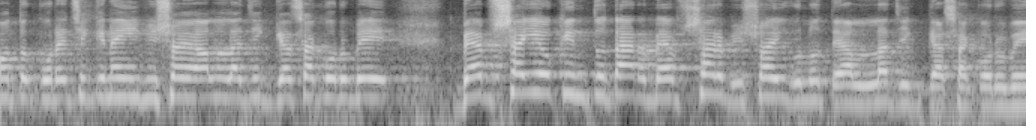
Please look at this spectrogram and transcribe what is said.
মতো করেছে কিনা এই বিষয়ে আল্লাহ জিজ্ঞাসা করবে। ব্যবসায়ীও কিন্তু তার ব্যবসার বিষয়গুলোতে আল্লাহ জিজ্ঞাসা করবে।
